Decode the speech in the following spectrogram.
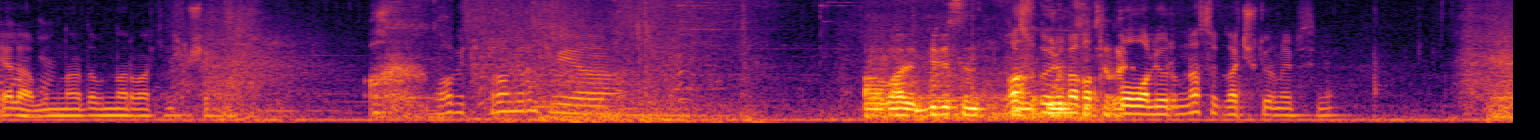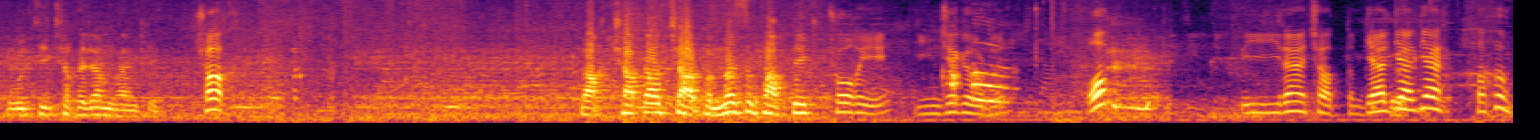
Gel abi bunlarda bunlar varken hiçbir şey yok. Ah abi tutturamıyorum ki ya. Ama var ya birisini tutsam Nasıl ölüme ultiyi katıp çaka- kovalıyorum nasıl kaçırıyorum hepsini. Ultiyi çakacağım kanki. Çak. Bak çapraz çarpım nasıl taktik? Çok iyi. İnce gördü. Hop. İğrenç attım. Gel gel gel. Takım.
